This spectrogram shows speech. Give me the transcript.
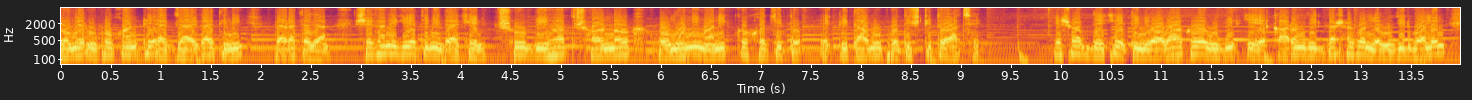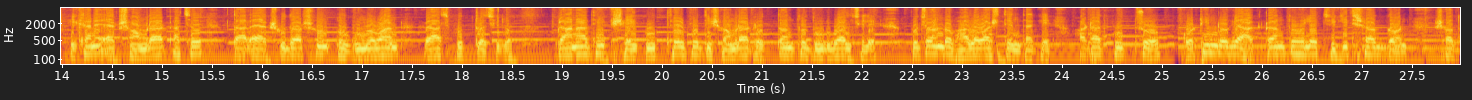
রোমের উপকণ্ঠে এক জায়গায় তিনি বেড়াতে যান। সেখানে গিয়ে তিনি দেখেন সুবৃহৎ স্বর্ণ ও মণি মাণিক্য খচিত একটি তাঁবু প্রতিষ্ঠিত আছে। এসব দেখে তিনি অবাক হয়ে উজিরকে এর কারণ জিজ্ঞাসা করলে উজির বলেন, এখানে এক সম্রাট আছে, তার এক সুদর্শন ও গুণবান রাজপুত্র ছিল। প্রাণাধিক সেই পুত্রের প্রতি সম্রাট অত্যন্ত দুর্বল ছিলেন, প্রচণ্ড ভালোবাসতেন তাকে। হঠাৎ পুত্র কঠিন রোগে আক্রান্ত হলে চিকিৎসকগণ শত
